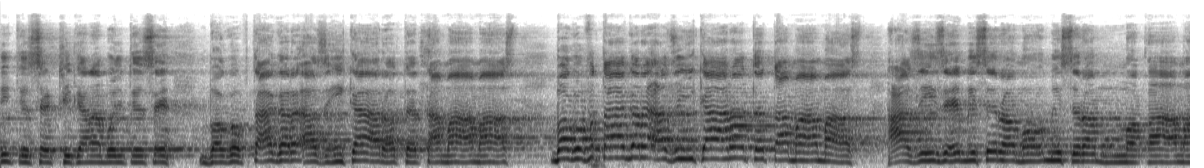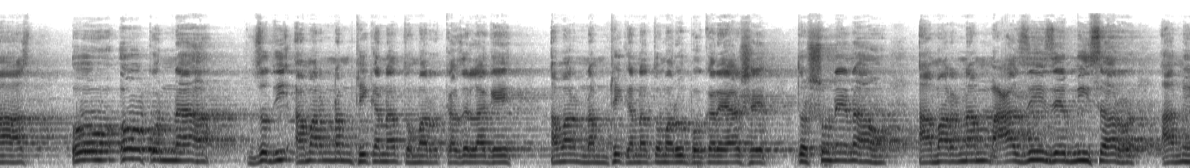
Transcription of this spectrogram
দিতেছে, ঠিকানা বলতেছে বগব তাগার আজ ইকারতে তামামাস। বগফতাগর আজিকারত তামামাস আজিজে মিসরম মিসরম মকামাস ও ও কন্যা, যদি আমার নাম ঠিকানা তোমার কাজে লাগে, আমার নাম ঠিকানা তোমার উপকারে আসে, তো শুনে নাও, আমার নাম আজিজে মিসর আমি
